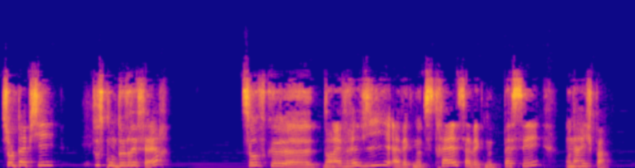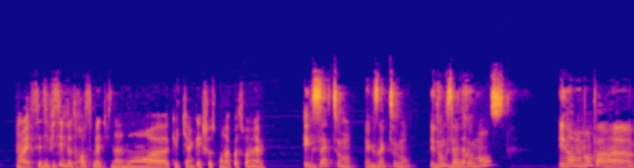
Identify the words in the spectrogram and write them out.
sur le papier tout ce qu'on devrait faire, sauf que euh, dans la vraie vie, avec notre stress, avec notre passé, on n'arrive pas. Ouais, c'est difficile de transmettre finalement à quelqu'un quelque chose qu'on n'a pas soi-même. Exactement, exactement. Et donc ça commence énormément par,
